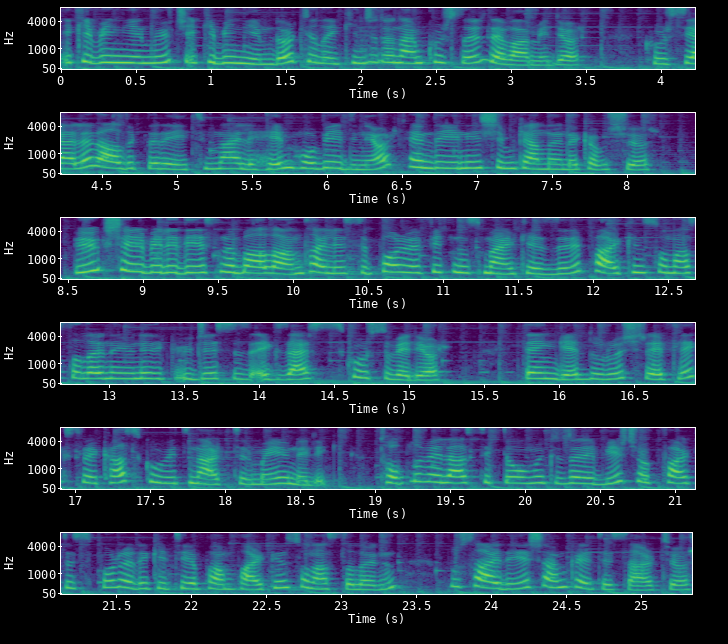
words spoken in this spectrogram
2023-2024 yılı ikinci dönem kursları devam ediyor. Kursiyerler aldıkları eğitimlerle hem hobi ediniyor hem de yeni iş imkanlarına kavuşuyor. Büyükşehir Belediyesi'ne bağlı Antalya Spor ve Fitness Merkezleri Parkinson hastalarına yönelik ücretsiz egzersiz kursu veriyor. Denge, duruş, refleks ve kas kuvvetini arttırmaya yönelik toplu ve lastikli olmak üzere birçok farklı spor hareketi yapan Parkinson hastalarının bu sayede yaşam kalitesi artıyor.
